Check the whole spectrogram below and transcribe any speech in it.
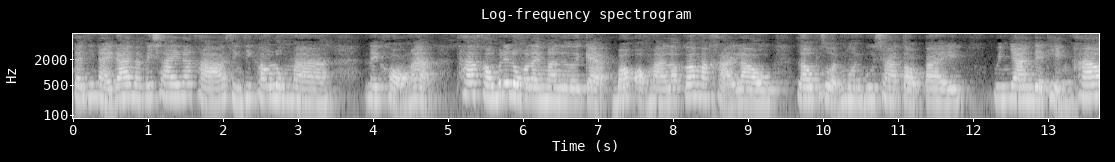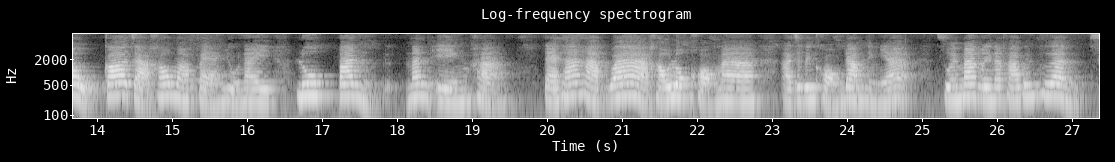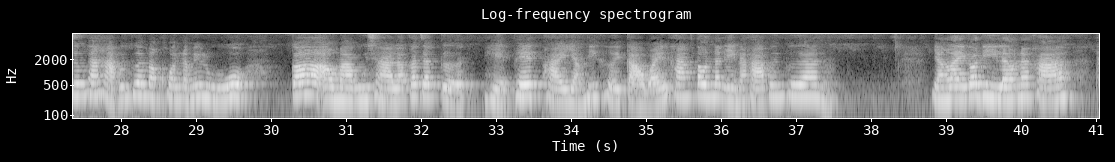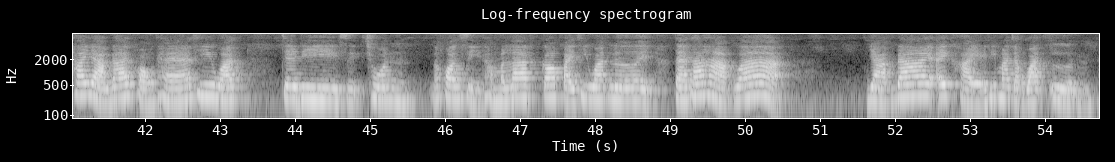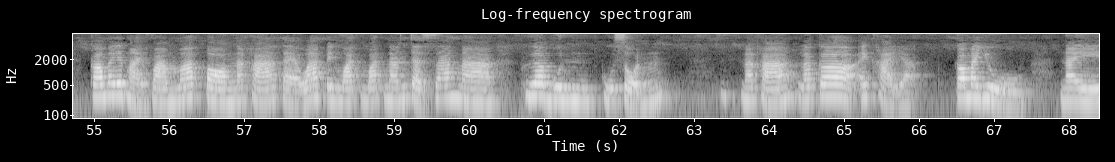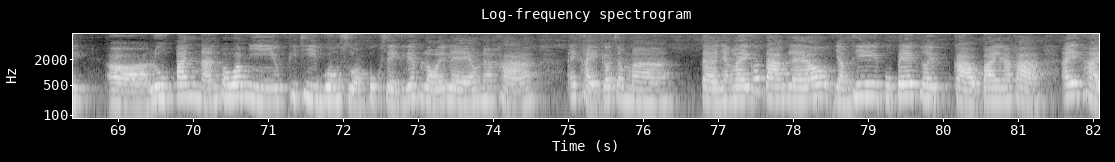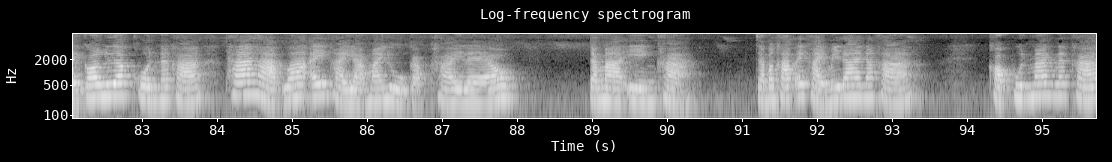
แต่ที่ไหนได้มันไม่ใช่นะคะ สิ่งที่เขาลงมาในของอะ่ะ ถ้าเขาไม่ได้ลงอะไรมาเลย แกะบล็อกออกมาแล้วก็มาขายเรา เราสวดมนต์บูชาต่อไป วิญญาณเด็กเห็นเข้า ก็จะเข้ามาแฝงอยู่ในรูปปั้นนั่นเองค่ะ แต่ถ้าหากว่าเขาลงของมา อาจจะเป็นของดำอย่างเงี้ยสวยมากเลยนะคะเพื่อนๆ ซึ่งถ้าหากเพื่อนๆบางคนนะไม่รู้ ก็เอามาบูชาแล้วก็จะเกิด เหตุเพศภัยอย่างที่เคยกล่าวไว้ข้างต้นนั่นเองนะคะ เพื่อนๆ อย่างไรก็ดีแล้วนะคะ ถ้าอยากได้ของแท้ที่วัดเจดีสิชน นครศรีธรรมราชก็ไปที่วัดเลย แต่ถ้าหากว่าอยากได้ไอ้ไข่ที่มาจากวัดอื่น ก็ไม่ได้หมายความว่าปลอมนะคะ แต่ว่าเป็นวัดวัดนั้นจัดสร้างมาเพื่อบุญกุศล นะคะ แล้วก็ไอ้ไข่อะก็มาอยู่ในรูปปั้นนั้น เพราะว่ามีพิธีบวงสรวงปลุกเสกเรียบร้อยแล้วนะคะ ไอ้ไข่ก็จะมา แต่อย่างไรก็ตามแล้วอย่างที่ปูเป้เคยกล่าวไปนะคะ ไอ้ไข่ก็เลือกคนนะคะ ถ้าหากว่าไอ้ไข่อยากมาอยู่กับใครแล้ว จะมาเองค่ะ จะบังคับไอ้ไข่ไม่ได้นะคะ ขอบคุณมากนะคะ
